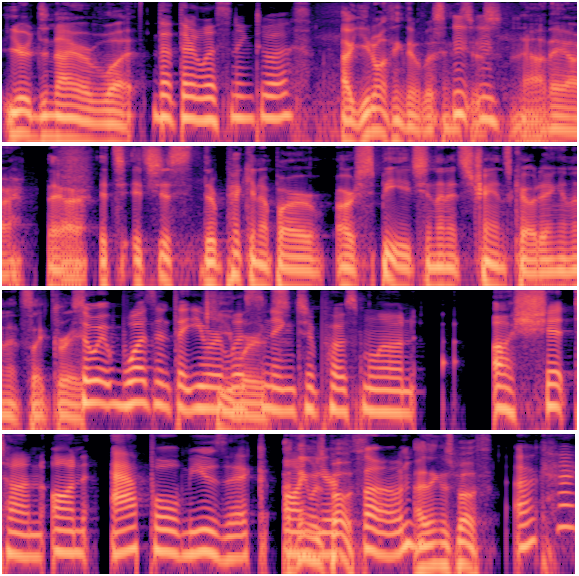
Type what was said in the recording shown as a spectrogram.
you're a denier of what? That they're listening to us. Oh, you don't think they're listening to us? No, they are. They are. It's it's just they're picking up our our speech and then it's transcoding and then it's like great. So it wasn't that you were Keywords. listening to Post Malone a shit ton on Apple Music I on think it was your both. phone. I think it was both. okay.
